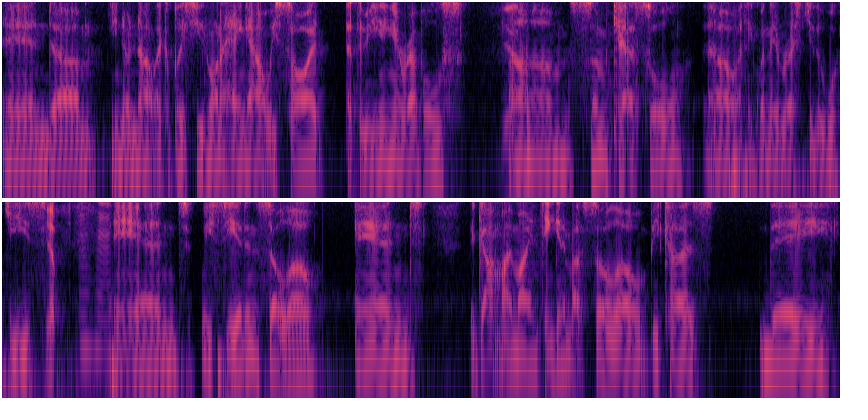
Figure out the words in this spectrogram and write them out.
and um, you know not like a place you'd want to hang out. We saw it at the beginning of Rebels. yeah. Um, some Kessel, uh, I think when they rescue the Wookiees yep. and we see it in Solo, and it got my mind thinking about Solo because they,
